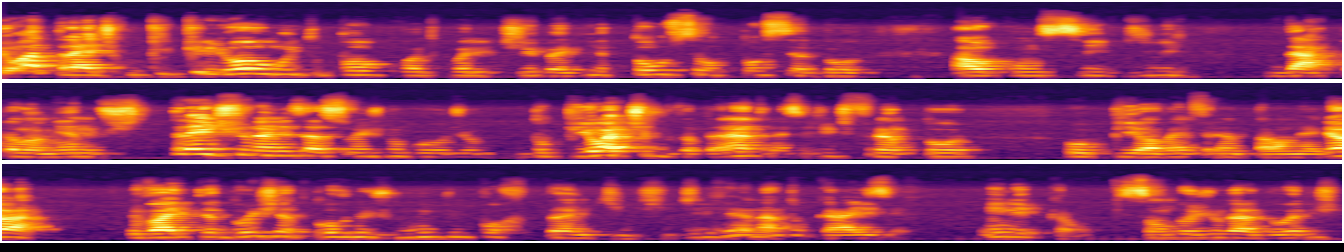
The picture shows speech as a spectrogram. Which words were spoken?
E o Atlético, que criou muito pouco contra o Curitiba, irritou seu torcedor ao conseguir dar pelo menos três finalizações no gol de, do pior time do campeonato, né? Se a gente enfrentou o pior, vai enfrentar o melhor. Vai ter dois retornos muito importantes de Renato Kaiser e Nicão, que são dois jogadores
